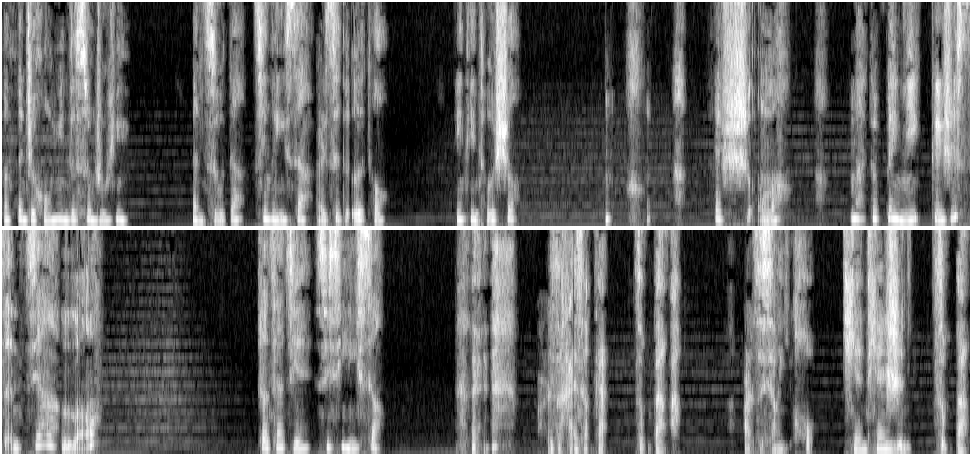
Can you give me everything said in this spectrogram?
还泛着红晕的宋如玉，满足的亲了一下儿子的额头。点点头说：“嗯太爽了，妈都被你给日散架了。”赵家杰嘻嘻一笑：“ 儿子还想干，怎么办啊？儿子想以后天天日你，怎么办啊？”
